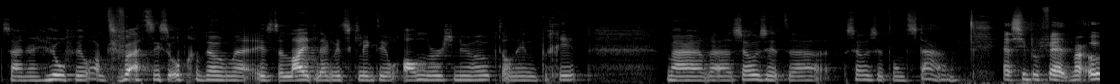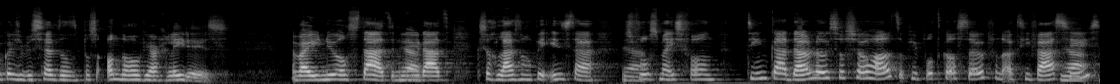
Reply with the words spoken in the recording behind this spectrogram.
zijn er heel veel activaties opgenomen. Is de light language klinkt heel anders nu ook dan in het begin. Maar uh, zo, is het, zo is het ontstaan. Ja, super vet. Maar ook als je beseft dat het pas anderhalf jaar geleden is. En waar je nu al staat. En inderdaad, ik zag laatst nog op je Insta. Dus volgens mij is van 10k downloads of zo had op je podcast ook, van de activaties.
